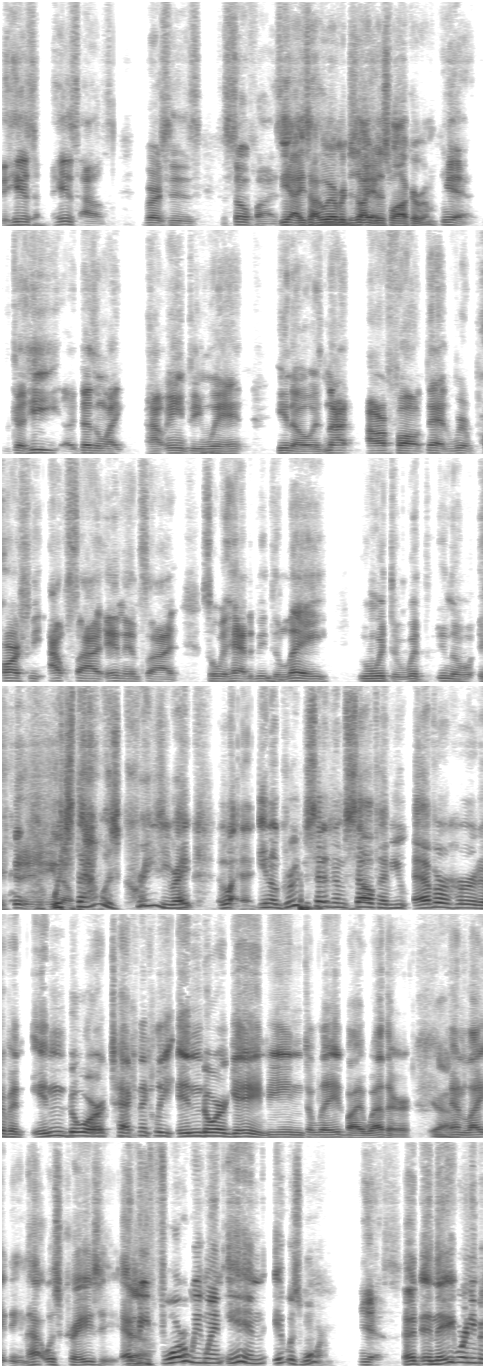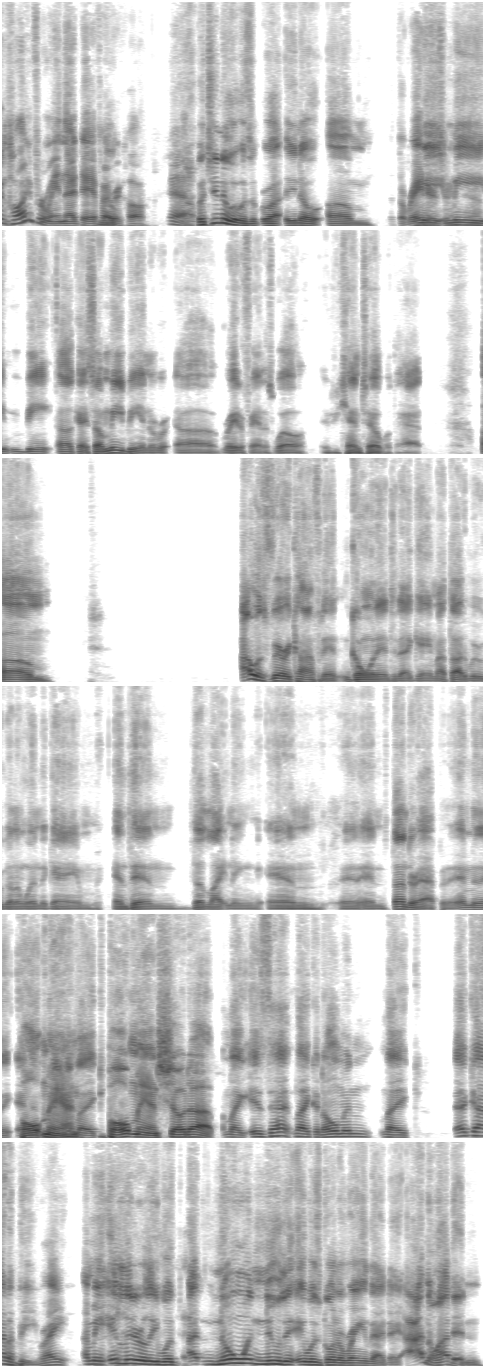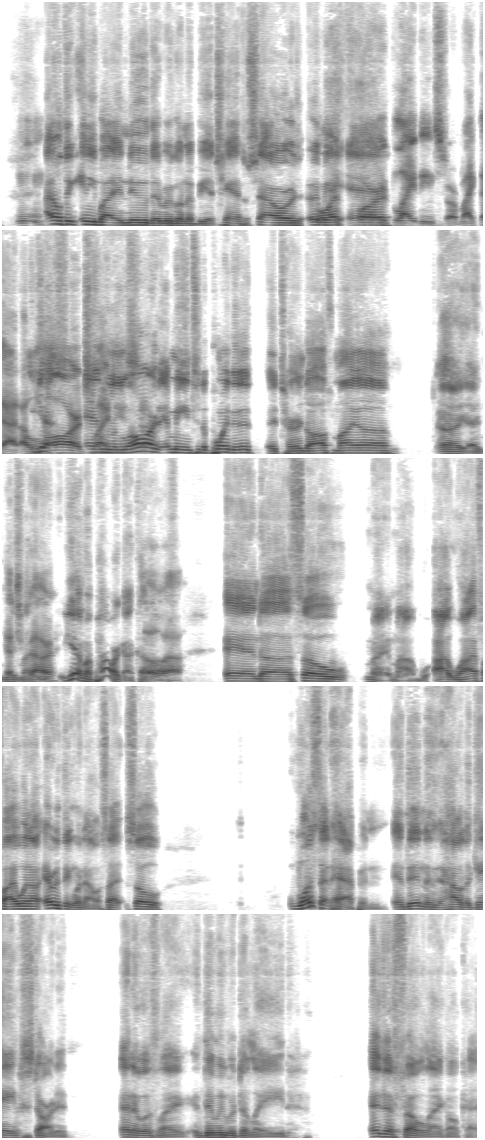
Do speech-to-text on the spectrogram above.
his his house versus the SoFi's. yeah, he's uh, whoever Mm, designed yeah. this locker room. Yeah, because he uh, doesn't like how anything went. You know, it's not our fault that we're partially outside and inside, so we had to be delayed with the with you know, you Which know. that was crazy, right? You know, Gruden said it himself. Have you ever heard of an indoor, technically indoor game being delayed by weather yeah, and lightning? That was crazy. And Yeah. before we went in, it was warm, yes, and, and they weren't even calling for rain that day, if I recall. Yeah, but you knew it was uh, you know um but the Raiders. me, me being okay. So me being a uh, Raider fan as well, if you can tell with the hat. Um, I was very confident going into that game. I thought we were going to win the game, and then the lightning and and, and thunder happened. I mean, like, Boltman, like Boltman showed up. I'm like, is that like an omen? Like that gotta be right. I mean, it literally was. I, no one knew that it was going to rain that day. I know I didn't. Mm. I don't think anybody knew there were going to be a chance of showers. I or, mean, or and- lightning storm like that. A Yes, large and lightning large. I mean, to the point that it, it turned off my uh, uh, I mean, my, power? Yeah, my power got cut. Oh off, wow. And uh, so my my I, Wi-Fi went out. Everything went out. So, so once that happened, and then how the game started, and it was like, and then we were delayed. It just felt like okay.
